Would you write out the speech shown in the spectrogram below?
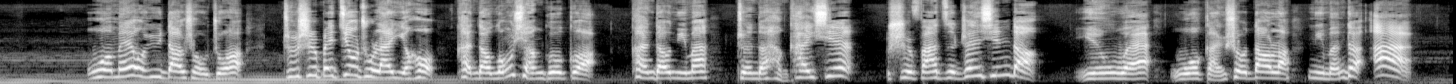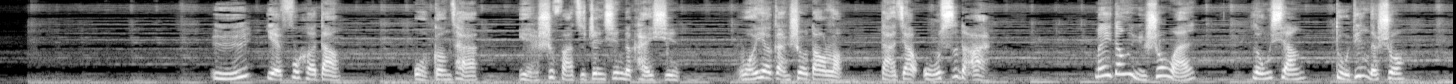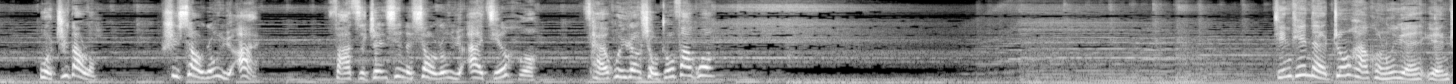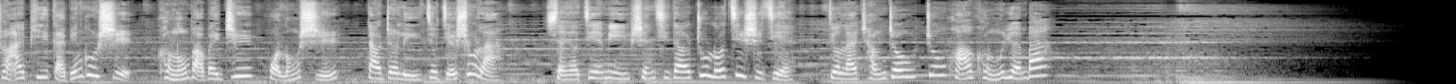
我没有遇到手镯，只是被救出来以后，看到龙翔哥哥，看到你们，真的很开心，是发自真心的，因为我感受到了你们的爱。鱼也附和道：“我刚才也是发自真心的开心，我也感受到了大家无私的爱。”没等雨说完，龙翔笃定地说：“我知道了，是笑容与爱，发自真心的笑容与爱结合，才会让手镯发光。”今天的中华恐龙园原创 IP 改编故事《恐龙宝贝之火龙石》到这里就结束啦。想要揭秘神奇的侏罗纪世界，就来常州中华恐龙园吧。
